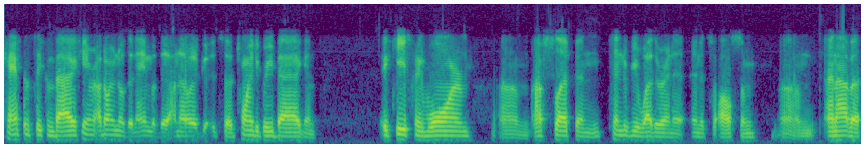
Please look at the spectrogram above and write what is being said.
camping sleeping bag. I, I don't even know the name of it. I know it, it's a 20 degree bag and it keeps me warm. Um, I've slept in 10 degree weather in it and it's awesome. Um, and I have a,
